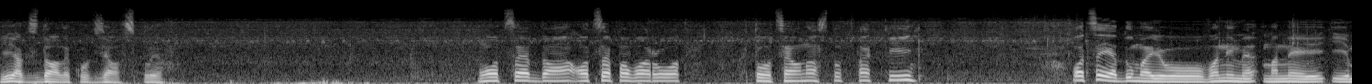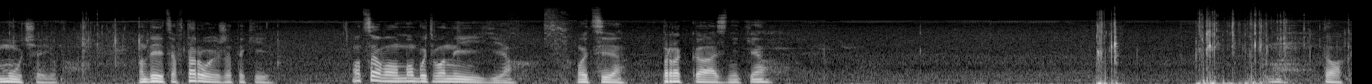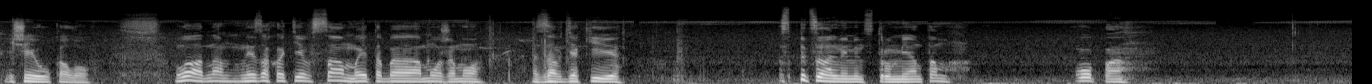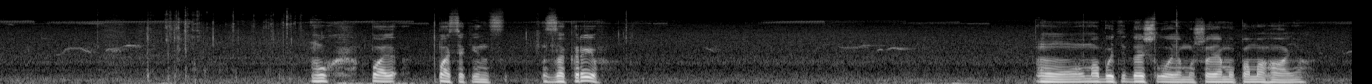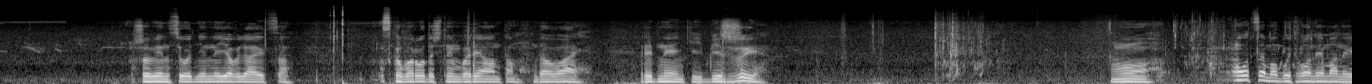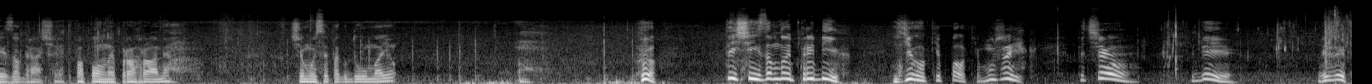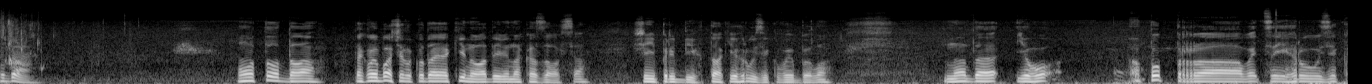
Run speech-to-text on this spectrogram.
як здалеку взяв, сплив. Оце да, оце поворот. Хто це у нас тут такий? Оце, я думаю, вони мене і мучають. Дивіться, второй вже такий. Оце, мабуть, вони і є. Оці проказники. Так, і ще й уколов. Ладно, не захотів сам, ми тебе можемо завдяки спеціальним інструментам. Опа. Ух, пасік він закрив. О, мабуть, дійшло йому, що я йому допомагаю. Що він сьогодні не являється сковородочним варіантом. Давай, рідненький, біжи. О, оце, мабуть, вони мене і задрачують по повній програмі. Чомусь я так думаю. Ха, ти ще й за мною прибіг. Йолки-палки, мужик. Ти чого? Іди. Біжи туди. Ото да. Так ви бачили, куди я кинув, а де він оказався. Ще й прибіг. Так, і грузик вибило. Надо його поправити, цей грузик.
